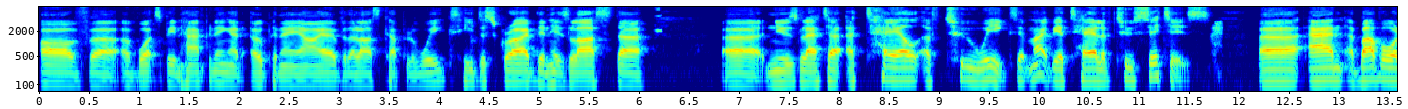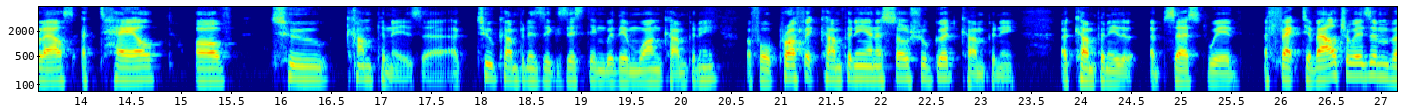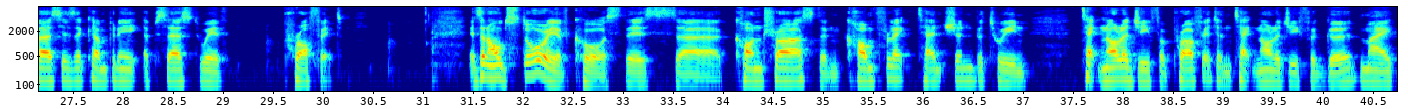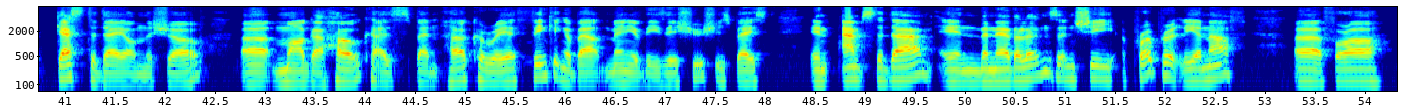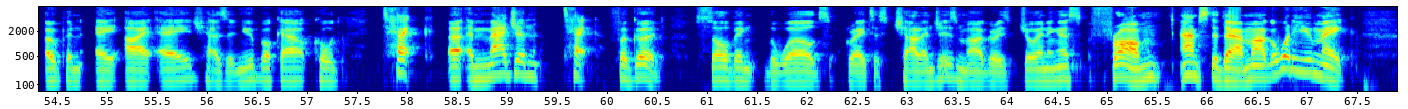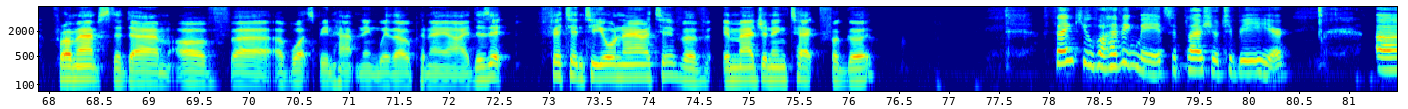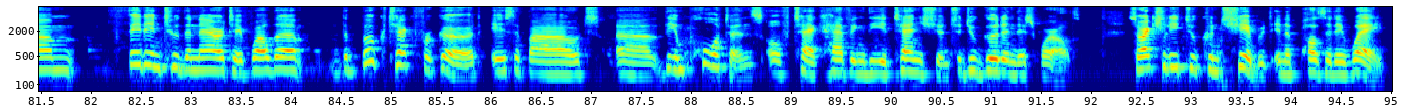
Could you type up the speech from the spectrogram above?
of uh, of what's been happening at OpenAI over the last couple of weeks. He described in his last uh, uh, newsletter a tale of two weeks. It might be a tale of two cities, uh, and above all else, a tale of two companies, uh, two companies existing within one company, a for-profit company and a social good company, a company that obsessed with effective altruism versus a company obsessed with profit. It's an old story, of course, this uh, contrast and conflict tension between technology for profit and technology for good. My guest today on the show, uh, Marga Hoek, has spent her career thinking about many of these issues. She's based in Amsterdam, in the Netherlands, and she, appropriately enough, uh, for our open AI age, has a new book out called Tech uh, Imagine Tech for Good Solving the World's Greatest Challenges. Marga is joining us from Amsterdam. Marga, what do you make from Amsterdam of, uh, of what's been happening with OpenAI? Does it fit into your narrative of imagining tech for good? Thank you for having me. It's a pleasure to be here. Um, fit into the narrative. Well, the the book Tech for Good is about uh, the importance of tech having the attention to do good in this world. So, actually, to contribute in a positive way.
